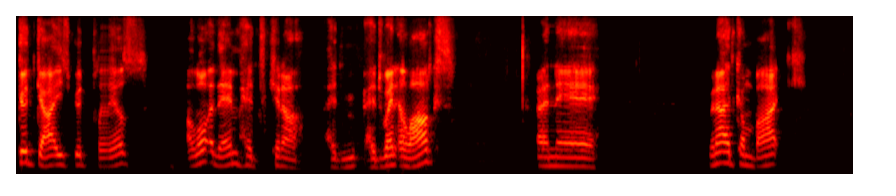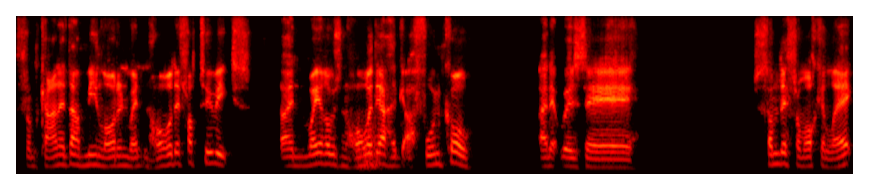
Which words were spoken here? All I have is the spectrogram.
good guys, good players. A lot of them had kind of had had went to Largs, and uh, when I had come back from Canada, me and Lauren went on holiday for two weeks. And while I was on holiday, I had got a phone call, and it was uh, somebody from Auchinleck,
